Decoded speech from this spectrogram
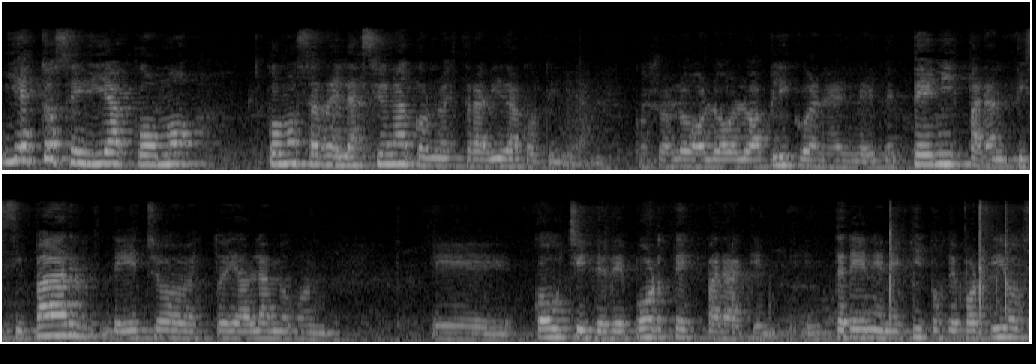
Y esto sería como cómo se relaciona con nuestra vida cotidiana. Yo lo, lo, aplico en el, tenis para anticipar, de hecho estoy hablando con eh, coaches de deportes para que entrenen equipos deportivos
